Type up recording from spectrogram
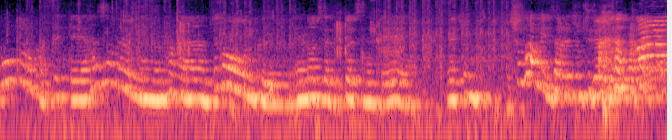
호흡으로 봤을 때 한승원 배우님을 향한 뜨거운 그 에너지가 느껴지는데 네, 좀 추가로 인사를 좀 드려야 될것 같아요.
